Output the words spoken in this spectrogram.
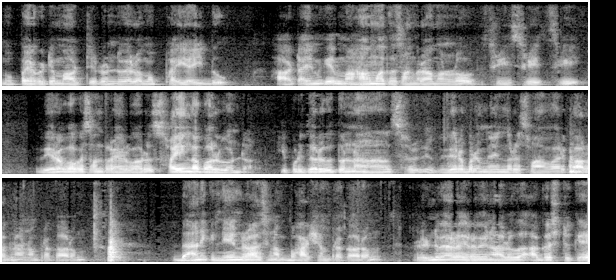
ముప్పై ఒకటి మార్చి రెండు వేల ముప్పై ఐదు. ఆ టైంకి మహామత సంగ్రామంలో శ్రీ శ్రీ శ్రీ వీరభగసంతరాయల వారు స్వయంగా పాల్గొంటారు. ఇప్పుడు జరుగుతున్న వీరబ్రహ్మేంద్ర స్వామి వారి కాలజ్ఞానం ప్రకారం దానికి నేను రాసిన భాష్యం ప్రకారం రెండు వేల ఇరవై నాలుగు ఆగస్టుకే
